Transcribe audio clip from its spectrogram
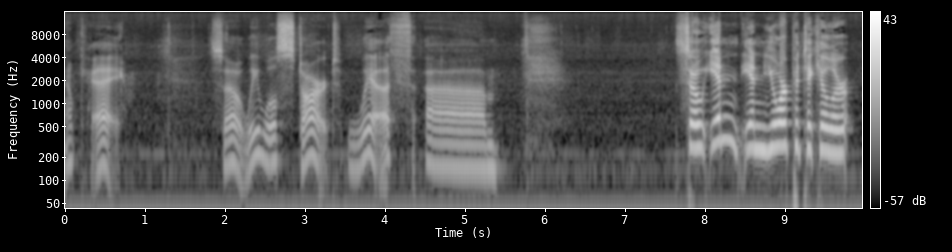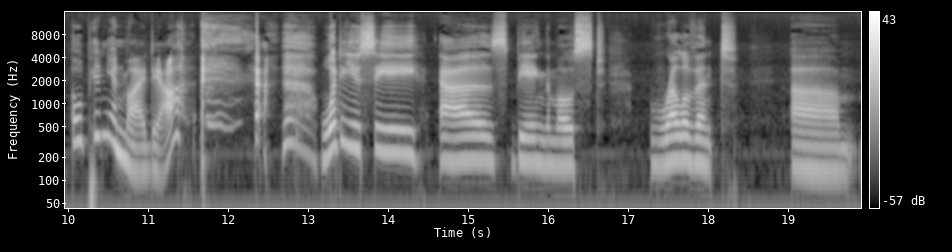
Okay. So we will start with. Um, so in in your particular opinion, my dear, what do you see as being the most relevant um,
